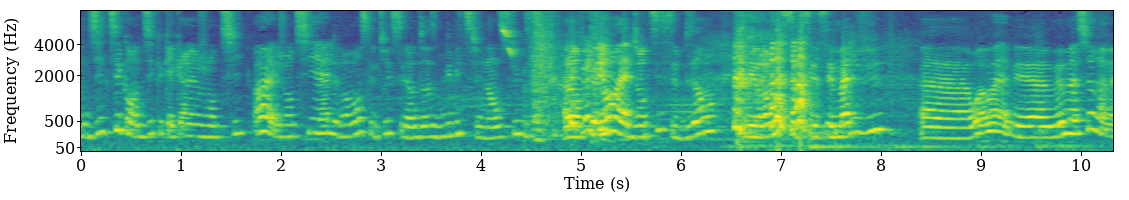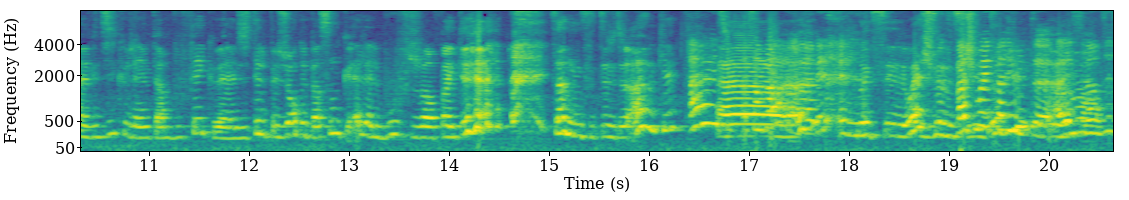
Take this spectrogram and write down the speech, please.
On dit, tu sais, quand on dit que quelqu'un est gentil, ah, elle est gentille, elle, vraiment, c'est le truc, c'est limite, c'est une insulte. Alors que non, être gentil, c'est bien, mais vraiment, c'est- mal vu. Euh, ouais, ouais, mais euh, même ma soeur, elle m'avait dit que j'allais me faire bouffer, que j'étais le genre de personne que elle, elle bouffe, genre, enfin que. Ça, donc c'était. Ah, ok. Ah ouais, c'est Euh, sympa. allez. Donc c'est. Ouais, Je veux c'est- vachement c'est être adulte. Allez, c'est lundi.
